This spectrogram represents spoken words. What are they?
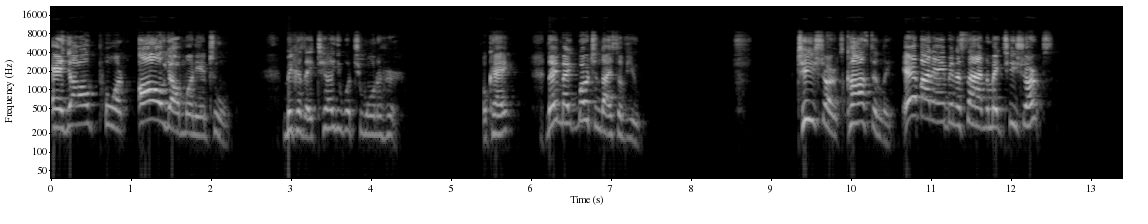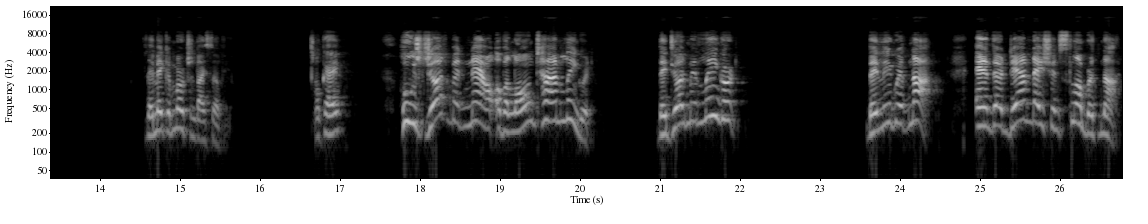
And y'all pouring all y'all money into them because they tell you what you want to hear. Okay? They make merchandise of you. T-shirts constantly. Everybody ain't been assigned to make t-shirts. They make a merchandise of you. Okay? Whose judgment now of a long time lingered. Their judgment lingered. They lingered not. And their damnation slumbereth not.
